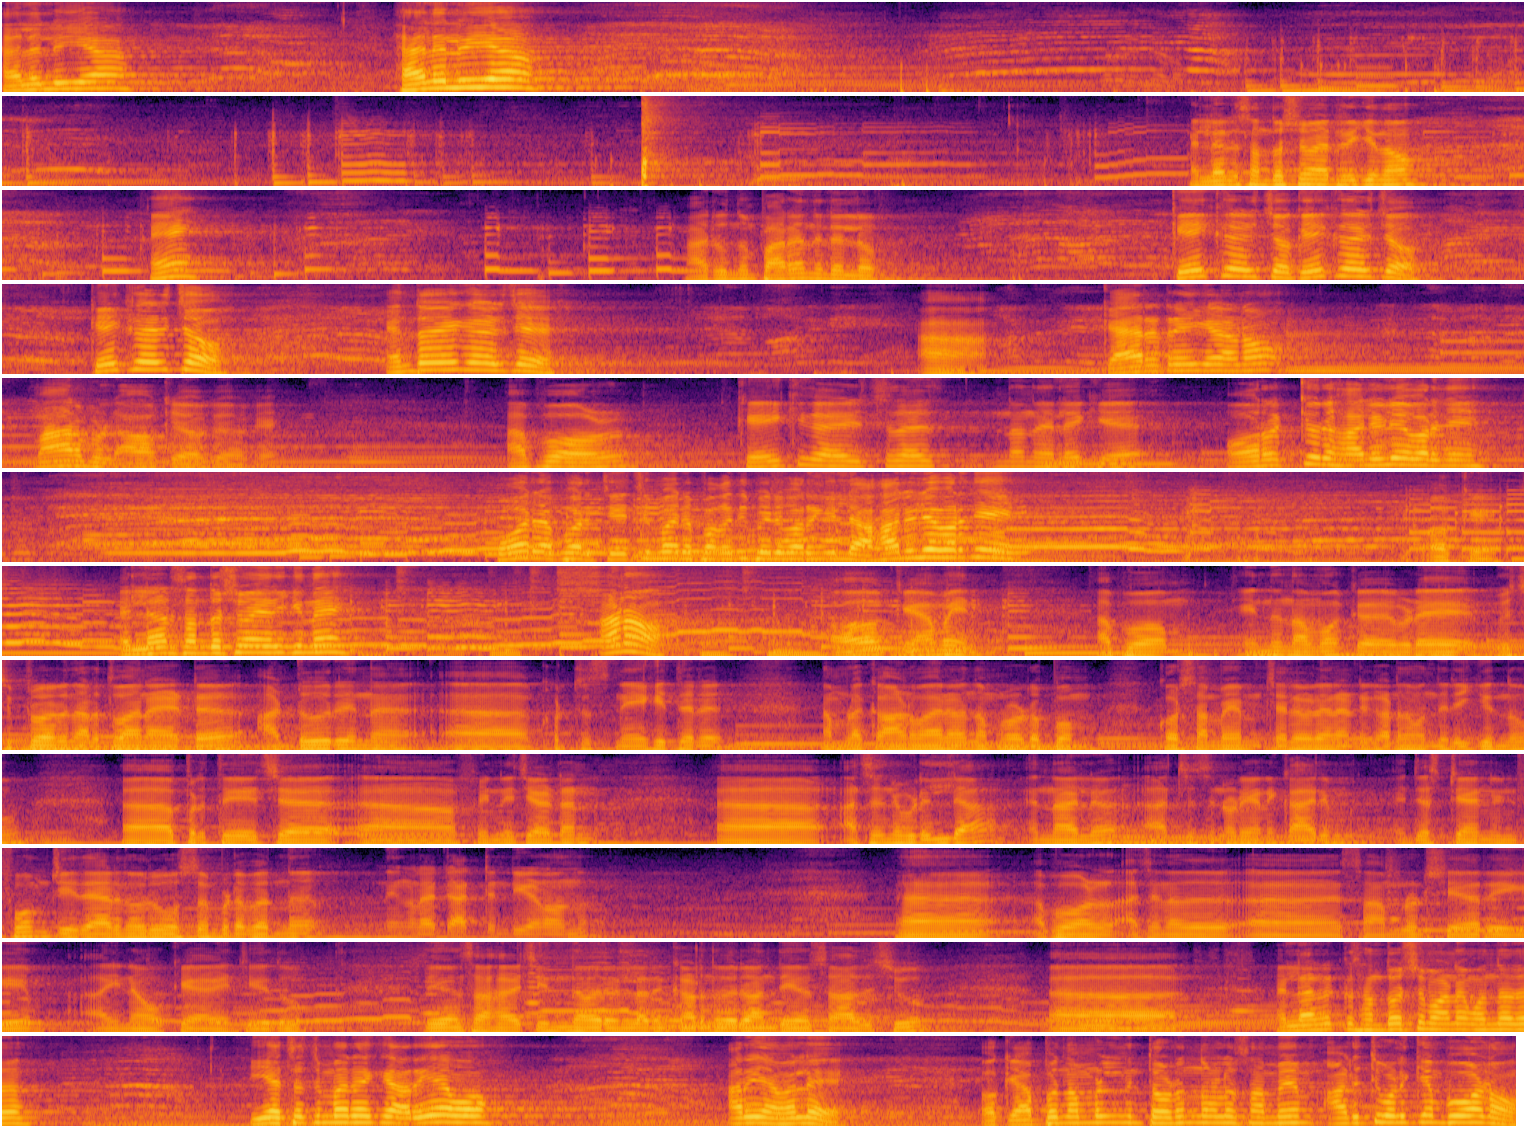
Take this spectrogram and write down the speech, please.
ഹലലുയ ഹലലുയ എല്ലാവരും സന്തോഷമായിട്ടിരിക്കുന്നോ? ഏ? ആരൊന്നും പറയുന്നില്ലല്ലോ. കേക്ക് കഴിച്ചോ? കേക്ക് കഴിച്ചോ? കേക്ക് കഴിച്ചോ? എന്തോ കേക്ക് കഴിച്ചേ? ആ ക്യാരറ്റ് കേക്ക് ആണോ മാർബിൾ ആ ഓക്കെ ഓക്കെ ഓക്കെ അപ്പോൾ കേക്ക് കഴിച്ചത് എന്ന നിലയ്ക്ക് ഉറക്കൊരു ഹലുലിയ പറഞ്ഞേ. പോരാ പോരാ ചേച്ചിമാരെ പകുതി പേര് പറഞ്ഞില്ല. ഹലുലിയ പറഞ്ഞേ. ഓക്കെ എല്ലാവരും സന്തോഷമായിരിക്കുന്നേ? ആണോ? ഓക്കെ അമീൻ അപ്പം ഇന്ന് നമുക്ക് ഇവിടെ മ്യൂസിക് പ്രോഗ്രാം നടത്തുവാനായിട്ട് അടൂരിൽ നിന്ന് കുറച്ച് സ്നേഹിതർ നമ്മളെ കാണുവാനോ നമ്മളോടൊപ്പം കുറച്ച് സമയം ചെലവിടാനായിട്ട് കടന്നു വന്നിരിക്കുന്നു. പ്രത്യേകിച്ച് ഫിന്നി ചേട്ടൻ അച്ഛൻ ഇവിടെ ഇല്ല. എന്നാൽ അച്ഛനോട് ഞാൻ കാര്യം ജസ്റ്റ് ഞാൻ ഇൻഫോം ചെയ്തായിരുന്നു ഒരു ദിവസം ഇവിടെ വന്ന് നിങ്ങളായിട്ട് അറ്റൻഡ് ചെയ്യണമെന്ന്. അപ്പോൾ അച്ഛനത് സാമിനോട് ഷെയർ ചെയ്യുകയും അതിന് ഓക്കെ ആവുകയും ചെയ്തു. ദൈവം സഹായിച്ച് ഇന്ന് അവരെല്ലാവരും കടന്നു വരുവാൻ ദൈവം സാധിച്ചു. എല്ലാവർക്കും സന്തോഷമാണ് വന്നത്. ഈ അച്ഛച്ചന്മാരെയൊക്കെ അറിയാവോ? അറിയാമല്ലേ ഓക്കെ അപ്പോൾ നമ്മൾ ഇനി തുടർന്നുള്ള സമയം അടിച്ചു പൊളിക്കാൻ പോവാണോ?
